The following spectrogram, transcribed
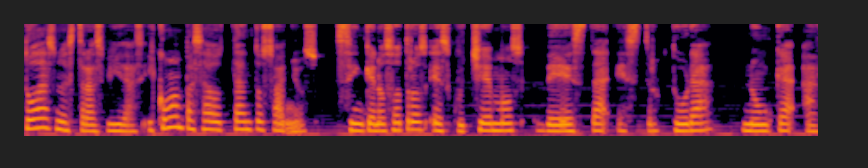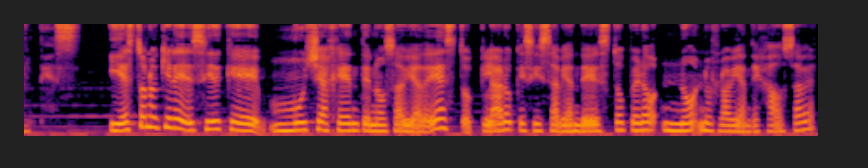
todas nuestras vidas y cómo han pasado tantos años sin que nosotros escuchemos de esta estructura nunca antes. Y esto no quiere decir que mucha gente no sabía de esto, claro que sí sabían de esto, pero no nos lo habían dejado saber.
